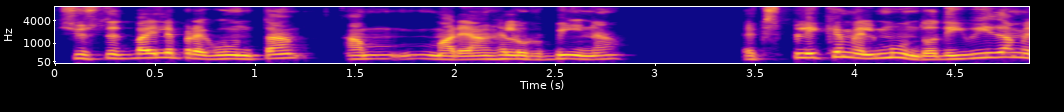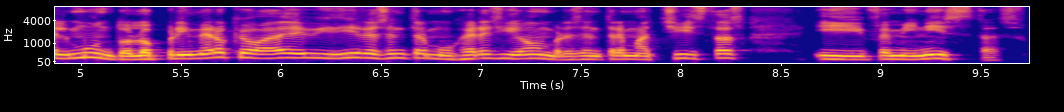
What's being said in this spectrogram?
Si usted va y le pregunta a María Ángela Urbina, Explíqueme el mundo, divídame el mundo. Lo primero que va a dividir es entre mujeres y hombres, entre machistas y feministas.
